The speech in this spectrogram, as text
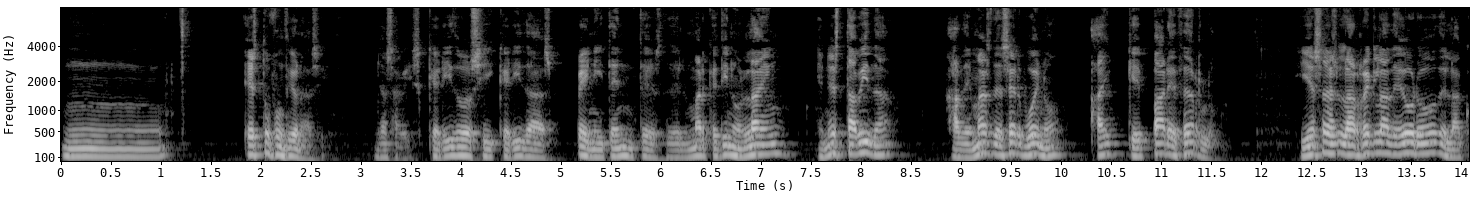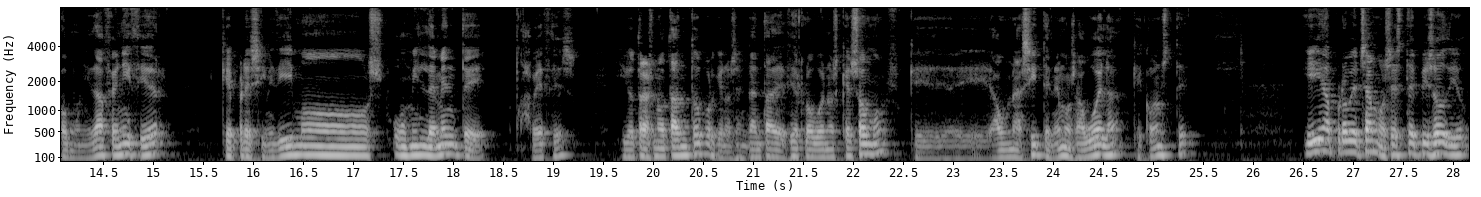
mm, esto funciona así. Ya sabéis, queridos y queridas penitentes del marketing online, en esta vida, además de ser bueno, hay que parecerlo. Y esa es la regla de oro de la comunidad Fenicier que presidimos humildemente a veces y otras no tanto porque nos encanta decir lo buenos que somos, que eh, aún así tenemos abuela, que conste. Y aprovechamos este episodio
